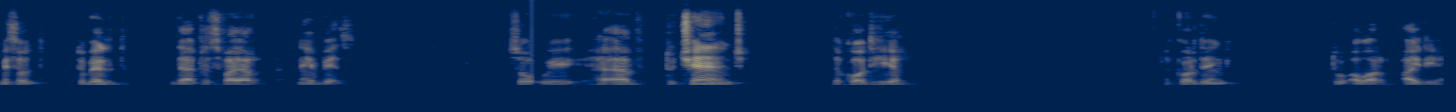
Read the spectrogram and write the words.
method to build the classifier naive Bayes so we have to change the code here according to our idea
